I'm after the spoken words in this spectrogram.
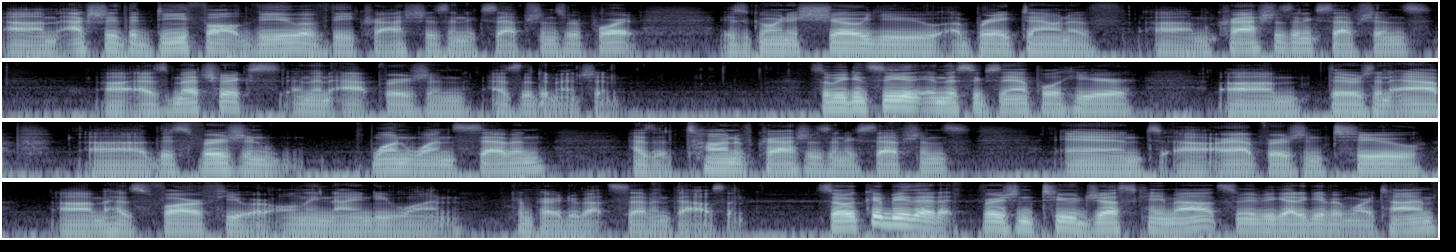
Um, actually, the default view of the crashes and exceptions report is going to show you a breakdown of um, crashes and exceptions uh, as metrics and then app version as the dimension. So we can see in this example here, um, there's an app, uh, this version 117 has a ton of crashes and exceptions, and uh, our app version 2 um, has far fewer, only 91 compared to about 7,000. So it could be that version 2 just came out, so maybe you got to give it more time,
